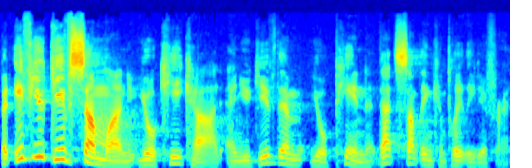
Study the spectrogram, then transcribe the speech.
But if you give someone your key card and you give them your PIN, that's something completely different.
